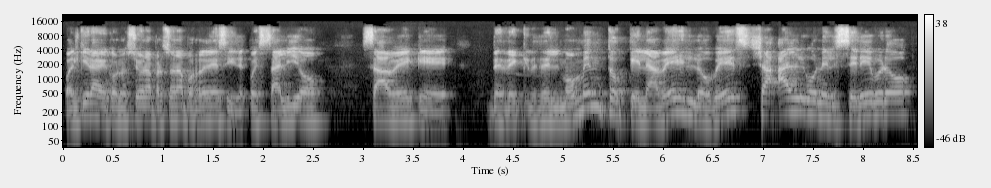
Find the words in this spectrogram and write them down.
cualquiera que conoció a una persona por redes y después salió, sabe que desde, el momento que la ves, lo ves, ya algo en el cerebro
